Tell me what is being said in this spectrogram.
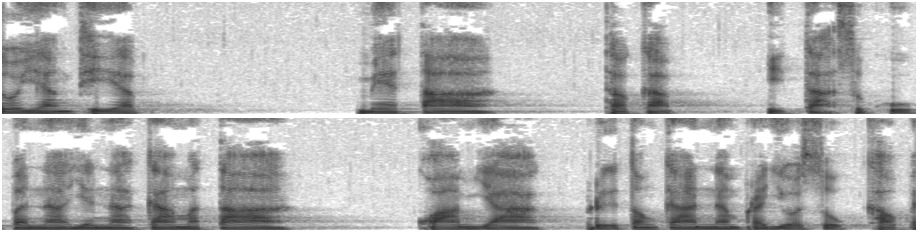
ตัวอย่างเทียบ เมตตา เท่ากับ อิตะสุขูปนายนากามตา ความอยากหรือต้องการนำประโยชน์สุขเข้าไป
